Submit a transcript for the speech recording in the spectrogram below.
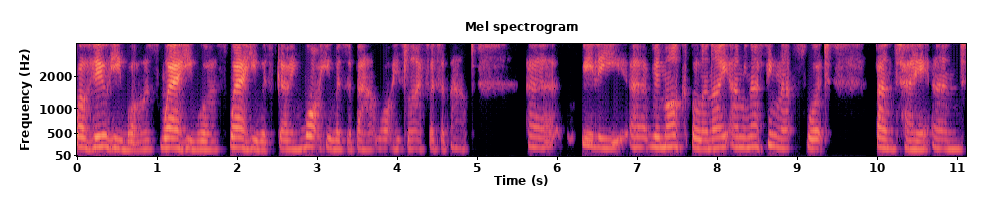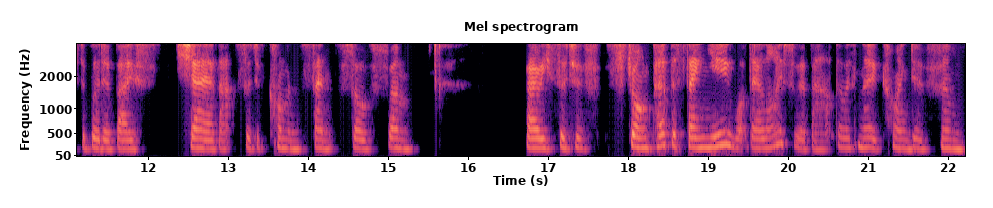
well who he was, where he was, where he was going, what he was about, what his life was about. Uh, really uh, remarkable, and I, I mean, I think that's what Bhante and the Buddha both share that sort of common sense of um, very sort of strong purpose. They knew what their lives were about. There was no kind of um,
